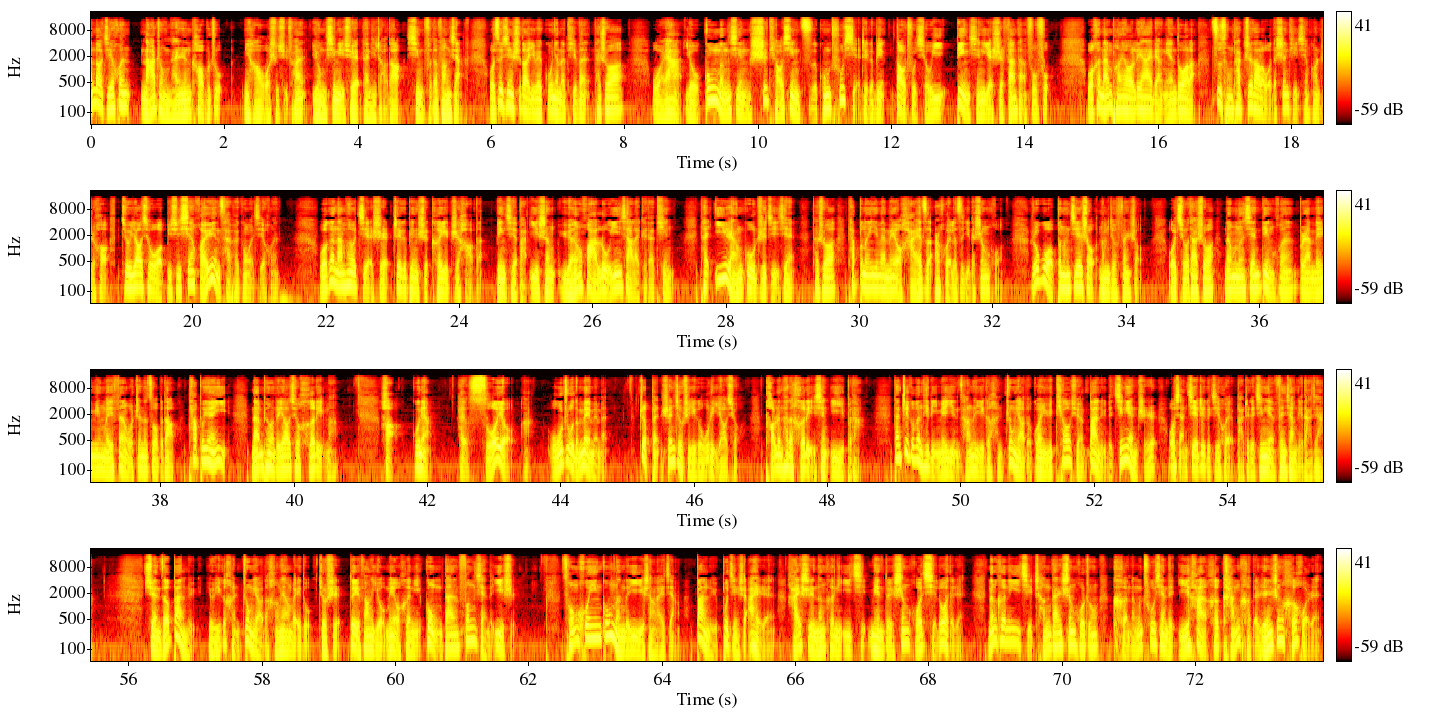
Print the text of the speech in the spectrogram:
谈到结婚，哪种男人靠不住？你好，我是许川，用心理学带你找到幸福的方向。我最近收到一位姑娘的提问，她说：“我呀有功能性失调性子宫出血这个病，到处求医，病情也是反反复复。我和男朋友恋爱两年多了，自从他知道了我的身体情况之后，就要求我必须先怀孕才会跟我结婚。我跟男朋友解释这个病是可以治好的，并且把医生原话录音下来给他听。”他依然固执己见。他说：“他不能因为没有孩子而毁了自己的生活。如果我不能接受，那么就分手。”我求他说：“能不能先订婚？不然没名没分，我真的做不到。”他不愿意。男朋友的要求合理吗？好，姑娘，还有所有啊无助的妹妹们，这本身就是一个无理要求，讨论它的合理性意义不大。但这个问题里面隐藏着一个很重要的关于挑选伴侣的经验值。我想借这个机会把这个经验分享给大家。选择伴侣有一个很重要的衡量维度，就是对方有没有和你共担风险的意识。从婚姻功能的意义上来讲，伴侣不仅是爱人，还是能和你一起面对生活起落的人，能和你一起承担生活中可能出现的遗憾和坎坷的人生合伙人。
